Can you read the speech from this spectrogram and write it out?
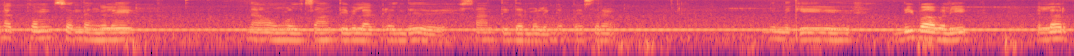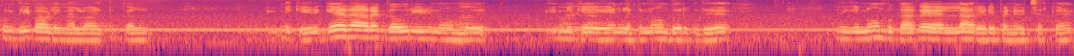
வணக்கம் சொந்தங்களே. நான் உங்கள் சாந்தி விழாக்கிலேருந்து சாந்தி தர்மலிங்கம் பேசுகிறேன் இன்றைக்கி தீபாவளி. எல்லாருக்கும் தீபாவளி நல்வாழ்த்துக்கள். இன்றைக்கி கேதார கௌரி நோன்பு. இன்றைக்கி எங்களுக்கு நோன்பு இருக்குது. இன்றைக்கி நோன்புக்காக எல்லாம் ரெடி பண்ணி வச்சுருக்கேன்.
